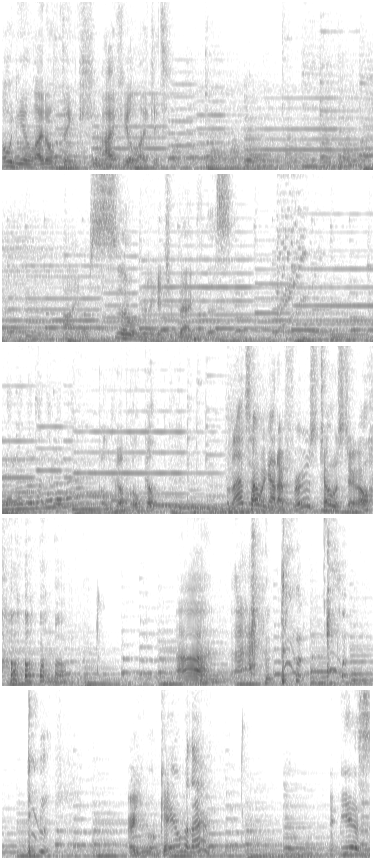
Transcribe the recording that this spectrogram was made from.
Oh, Neil, I don't think I feel like it. so we're gonna get you back for this. Gulp, gulp, gulp, gulp. Well, that's how we got our first toaster. Oh, uh, are you okay over there? yes,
